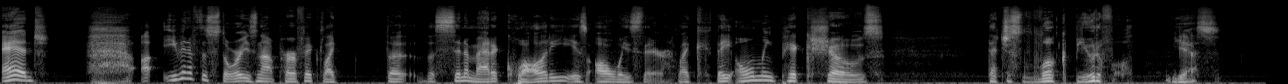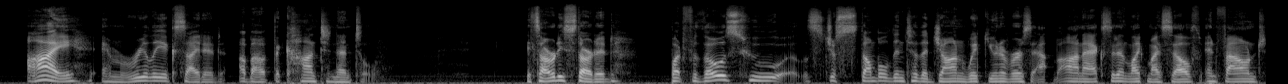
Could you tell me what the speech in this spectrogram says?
And uh, even if the story is not perfect, like the the cinematic quality is always there. Like they only pick shows that just look beautiful. Yes. I am really excited about the Continental. It's already started, but for those who just stumbled into the John Wick universe on accident, like myself, and found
